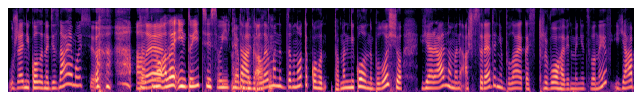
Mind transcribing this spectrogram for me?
Уже ніколи не дізнаємось, але, Так, ну, але інтуїції свої треба так, довіряти. але в мене давно такого, та в мене ніколи не було, що я реально в мене аж всередині була якась тривога. Він мені дзвонив, і я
